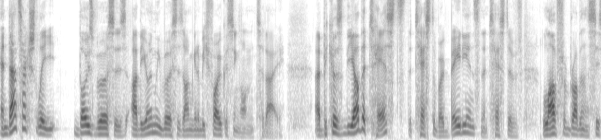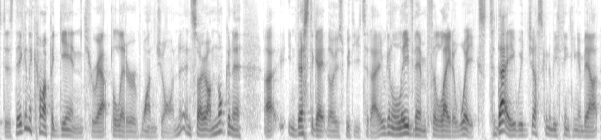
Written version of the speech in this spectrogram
And that's actually, those verses are the only verses I'm going to be focusing on today. Uh, because the other tests, the test of obedience and the test of love for brothers and sisters, they're going to come up again throughout the letter of 1 John. And so I'm not going to uh, investigate those with you today. We're going to leave them for later weeks. Today, we're just going to be thinking about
